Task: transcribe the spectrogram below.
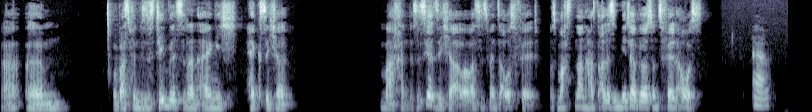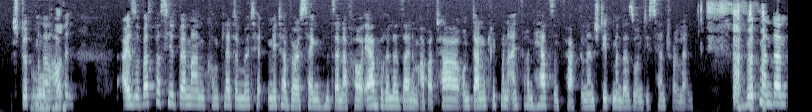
Ja, ähm, und was für ein System willst du dann eigentlich hacksicher machen? Das ist ja sicher, aber was ist, wenn es ausfällt? Was machst du dann? Hast alles im Metaverse und es fällt aus. Ja, stirbt man dann auch in, also was passiert, wenn man komplett im Metaverse hängt mit seiner VR-Brille, seinem Avatar und dann kriegt man einfach einen Herzinfarkt und dann steht man da so in Decentraland. Wird man dann,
